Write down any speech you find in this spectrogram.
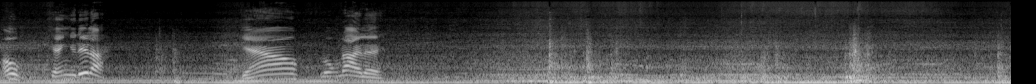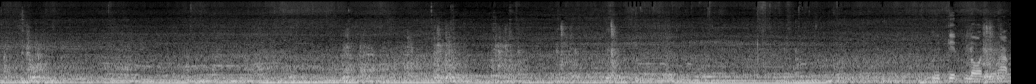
เอาแข็งอยู่ดิล่ะแก้วลงได้เลย มี ติดหลดอยู่ครับ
